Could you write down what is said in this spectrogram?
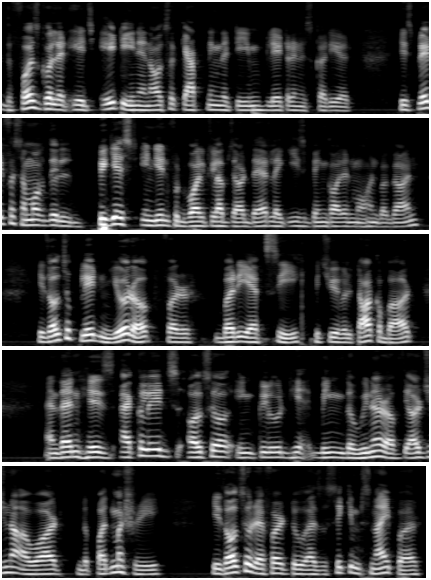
the first goal at age 18 and also captaining the team later in his career. He's played for some of the biggest Indian football clubs out there like East Bengal and Mohun Bagan. He's also played in Europe for Bury FC, which we will talk about. And then his accolades also include being the winner of the Arjuna Award, the Padma Shri. He's also referred to as a Sikkim sniper.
